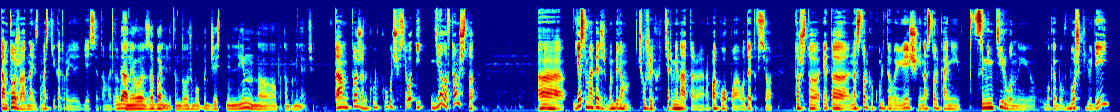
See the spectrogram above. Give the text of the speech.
Там тоже одна из новостей, которая есть, а там это... Да, но его забанили, там должен был быть Джейстин Лин, но потом поменяли все. Там тоже куча всего. И дело в том, что э, если мы, опять же, мы берем чужих, Терминатора, Робокопа, вот это все, то, что это настолько культовые вещи и настолько они цементированные, ну, как бы в бошке людей,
